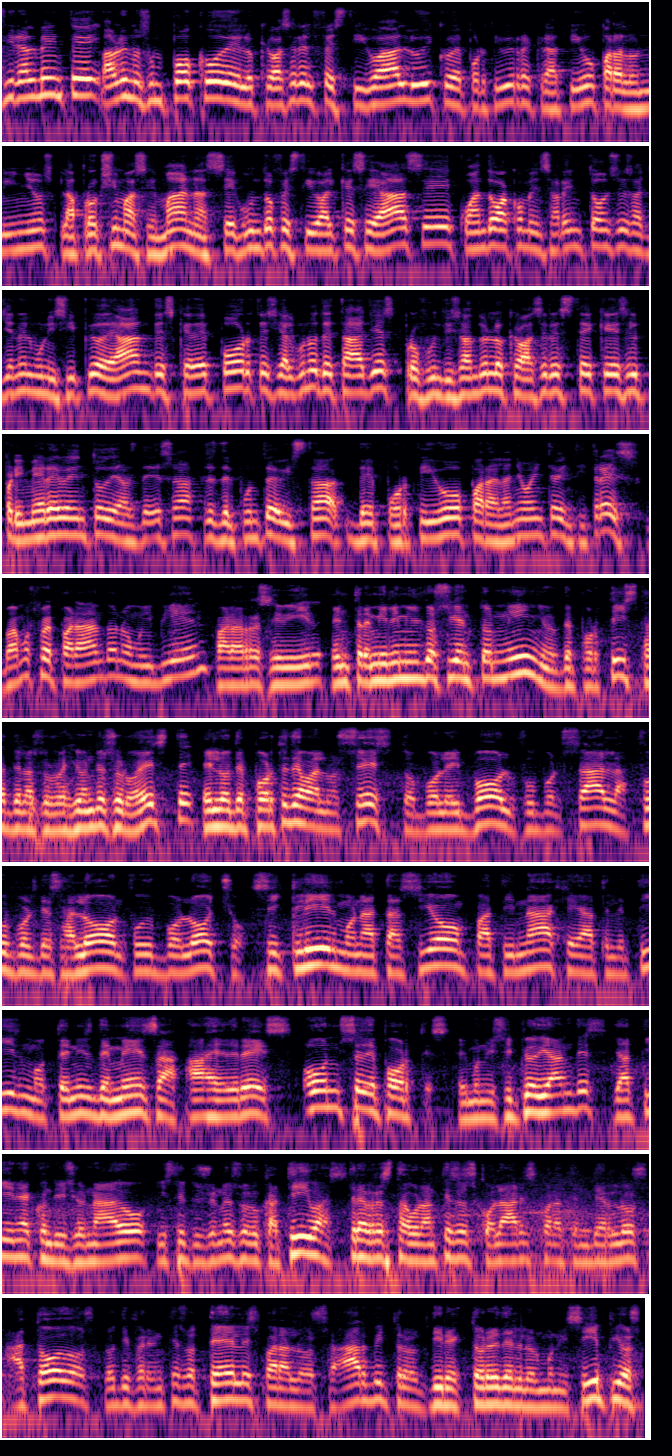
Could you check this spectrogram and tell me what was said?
finalmente, háblenos un poco de lo que va a ser el Festival Lúdico, Deportivo y Recreativo para los niños la próxima semana. Segundo festival que se hace, ¿cuándo va a comenzar entonces allí en el municipio de Andes? ¿Qué deportes y algunos detalles profundizando en lo que va a ser este, que es el primer evento de Asdesa desde el punto de vista deportivo para el año 2023? Vamos preparándonos muy bien para recibir entre mil y mil doscientos niños deportistas de la subregión del suroeste en los deportes de baloncesto, voleibol, fútbol sala, fútbol de salón, fútbol 8, ciclismo, natación, patinaje, atletismo, tenis de mesa, ajedrez, 11 deportes. El municipio de Andes ya tiene acondicionado instituciones educativas, tres restaurantes escolares para atenderlos a todos, los diferentes hoteles para los árbitros, directores de los municipios.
